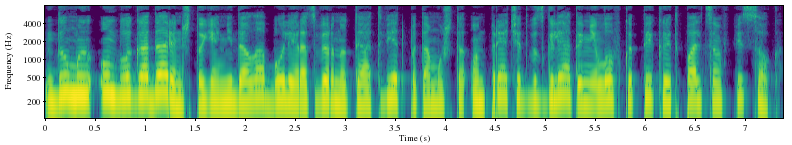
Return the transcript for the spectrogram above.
Думаю, он благодарен, что я не дала более развернутый ответ, потому что он прячет взгляд и неловко тыкает пальцем в песок.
